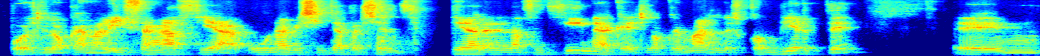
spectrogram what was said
pues lo canalizan hacia una visita presencial en la oficina, que es lo que más les convierte. Em,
